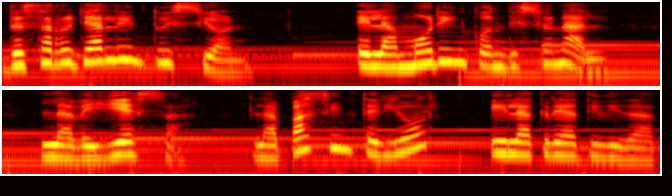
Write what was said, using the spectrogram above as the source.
desarrollar la intuición, el amor incondicional, la belleza, la paz interior y la creatividad.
